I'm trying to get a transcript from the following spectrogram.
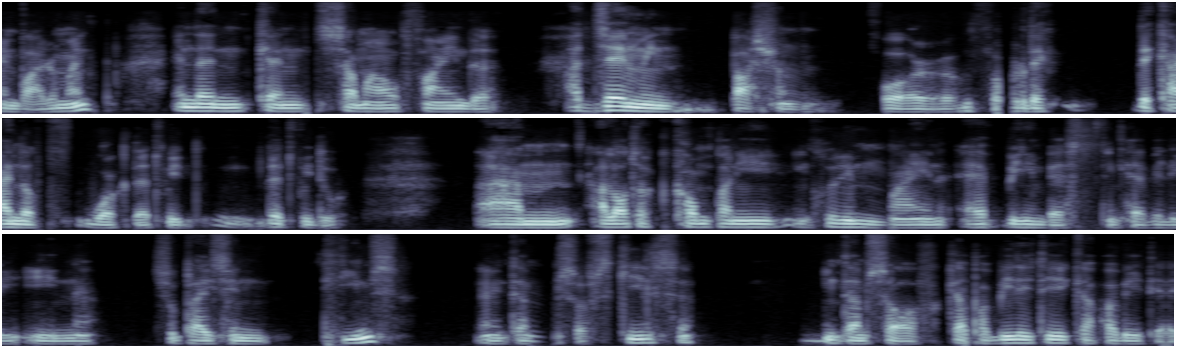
environment, and then can somehow find a, genuine passion for for the the kind of work that we that we do. Um, a lot of company, including mine, have been investing heavily in supply chain teams in terms of skills, in terms of capability, capability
